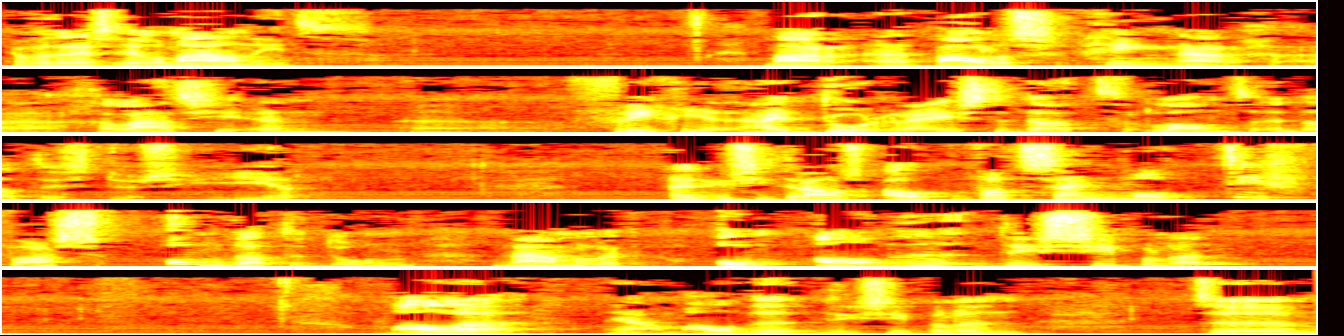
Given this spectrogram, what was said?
En voor de rest helemaal niet. Maar uh, Paulus ging naar Galatië en Frigië. Hij doorreisde dat land en dat is dus hier. En u ziet trouwens ook wat zijn motief was om dat te doen. Namelijk om al de discipelen om, alle, ja, om al de discipelen te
